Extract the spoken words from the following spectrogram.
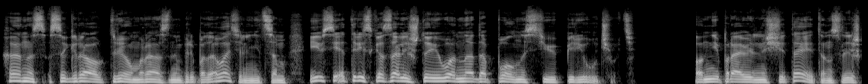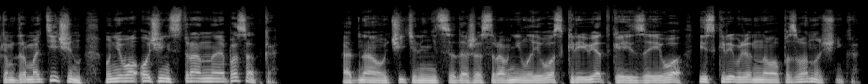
Ханнес сыграл трем разным преподавательницам, и все три сказали, что его надо полностью переучивать. Он неправильно считает, он слишком драматичен, у него очень странная посадка. Одна учительница даже сравнила его с креветкой из-за его искривленного позвоночника.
